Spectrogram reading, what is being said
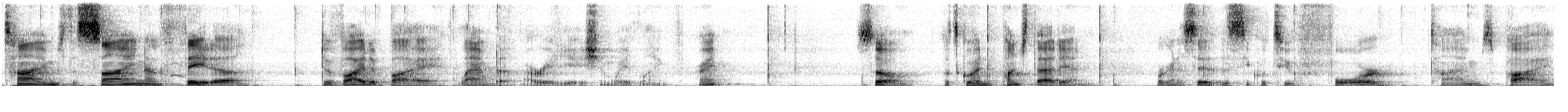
times the sine of theta divided by lambda, our radiation wavelength, right? So let's go ahead and punch that in we're going to say that this is equal to 4 times pi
